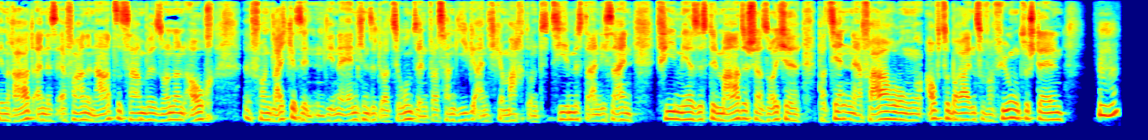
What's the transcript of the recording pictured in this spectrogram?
den Rat eines erfahrenen Arztes haben will, sondern auch äh, von Gleichgesinnten, die in einer ähnlichen Situation sind. Was haben die eigentlich gemacht? Und Ziel müsste eigentlich sein, viel mehr systematischer solche Patientenerfahrungen aufzubereiten, zur Verfügung zu stellen. Mhm.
